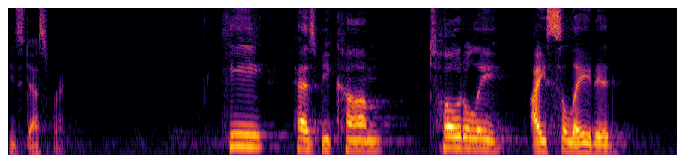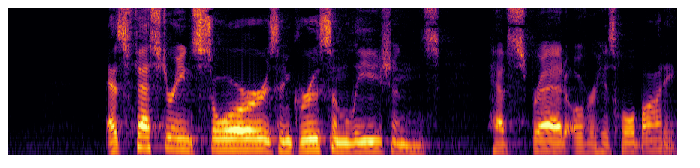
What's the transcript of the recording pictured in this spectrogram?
He's desperate. He has become totally isolated as festering sores and gruesome lesions have spread over his whole body.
